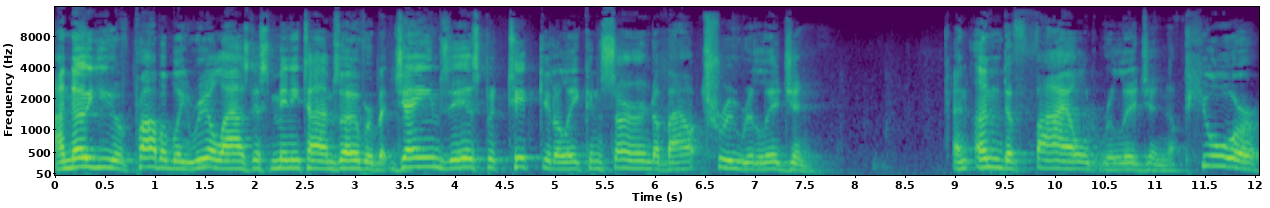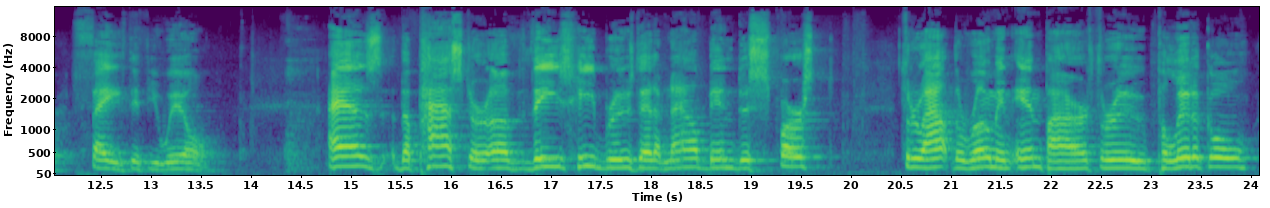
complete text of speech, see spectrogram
I know you have probably realized this many times over, but James is particularly concerned about true religion, an undefiled religion, a pure faith, if you will. As the pastor of these Hebrews that have now been dispersed throughout the Roman Empire through political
